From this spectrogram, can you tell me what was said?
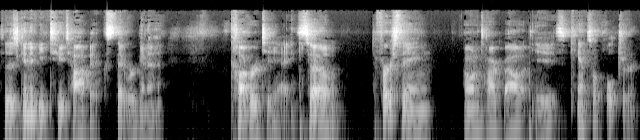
So, there's going to be two topics that we're going to cover today. So, the first thing I want to talk about is cancel culture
